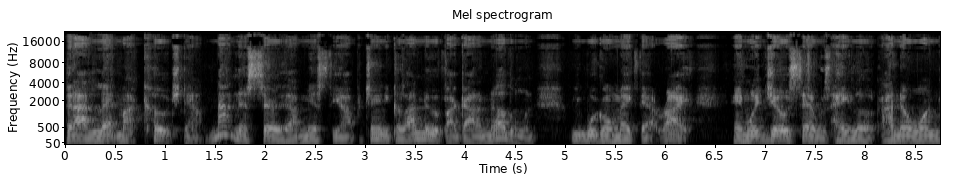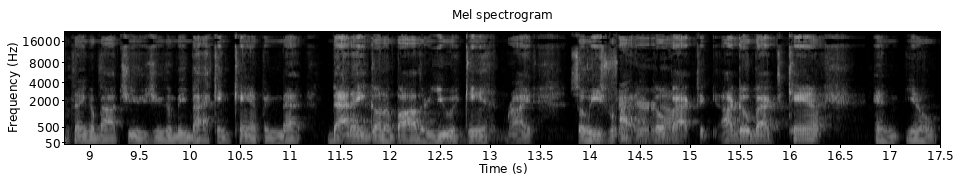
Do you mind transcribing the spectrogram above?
that I let my coach down. Not necessarily that I missed the opportunity because I knew if I got another one, we're going to make that right. And what Joe said was, "Hey, look, I know one thing about you is you can be back in camp, and that that ain't going to bother you again, right?" So he's right. Figure I go back to I go back to camp, and you know,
